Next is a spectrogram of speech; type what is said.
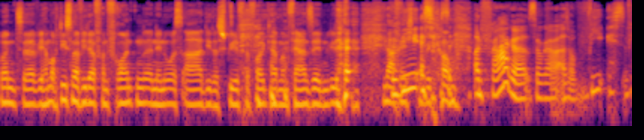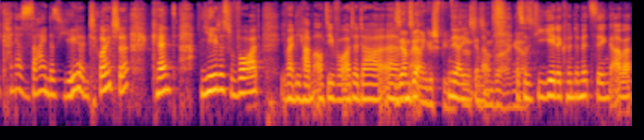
Und äh, wir haben auch diesmal wieder von Freunden in den USA, die das Spiel verfolgt haben am Fernsehen, wieder Nachrichten wie bekommen. Es, und Frage sogar, also wie, ist, wie kann das sein, dass jeder Deutsche kennt jedes Wort? Ich meine, die haben auch die Worte da. Ähm, sie haben sie eingespielt ja, das genau. muss man sagen. Ja. Also jede könnte mitsingen, aber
